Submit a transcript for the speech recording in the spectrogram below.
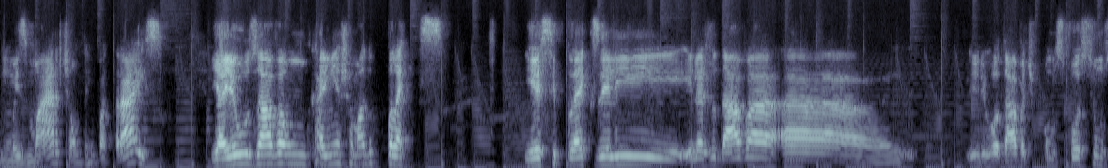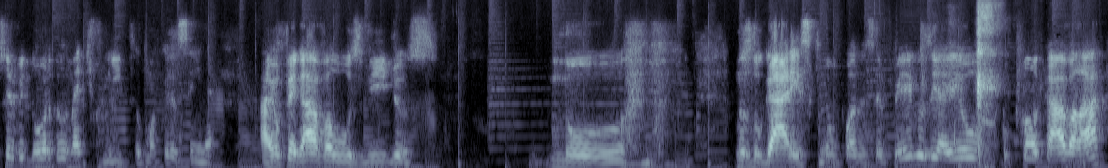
uma Smart, há um tempo atrás, e aí eu usava um carinha chamado Plex. E esse Plex, ele, ele ajudava a... Ele rodava tipo como se fosse um servidor do Netflix, alguma coisa assim, né? Aí eu pegava os vídeos no, nos lugares que não podem ser pegos, e aí eu colocava lá.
